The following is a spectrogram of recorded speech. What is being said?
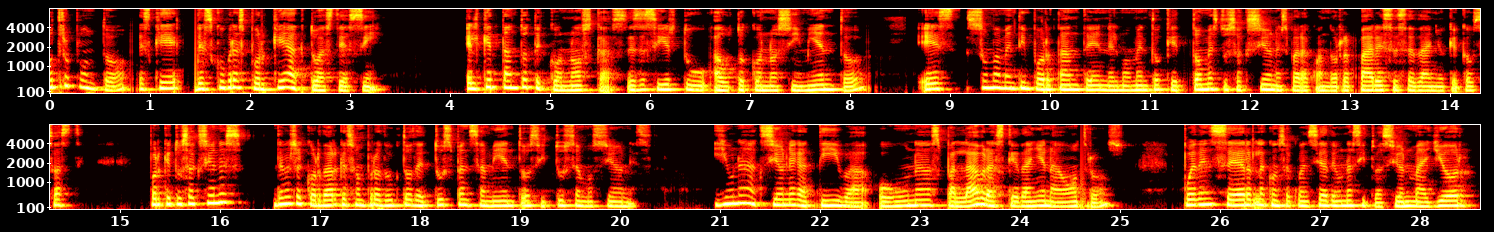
Otro punto es que descubras por qué actuaste así. El que tanto te conozcas, es decir, tu autoconocimiento, es sumamente importante en el momento que tomes tus acciones para cuando repares ese daño que causaste. Porque tus acciones Debes recordar que son producto de tus pensamientos y tus emociones. Y una acción negativa o unas palabras que dañen a otros pueden ser la consecuencia de una situación mayor,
